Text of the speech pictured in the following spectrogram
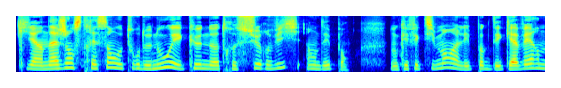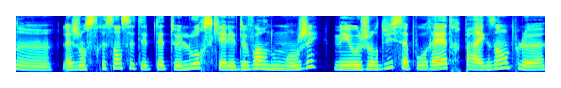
qu'il y a un agent stressant autour de nous et que notre survie en dépend. Donc effectivement, à l'époque des cavernes, euh, l'agent stressant, c'était peut-être l'ours qui allait devoir nous manger. Mais aujourd'hui, ça pourrait être, par exemple, euh,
